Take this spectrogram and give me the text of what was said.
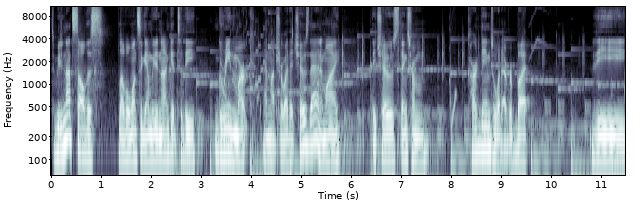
So we did not solve this level once again. We did not get to the green mark. I'm not sure why they chose that and why they chose things from card games whatever, but the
